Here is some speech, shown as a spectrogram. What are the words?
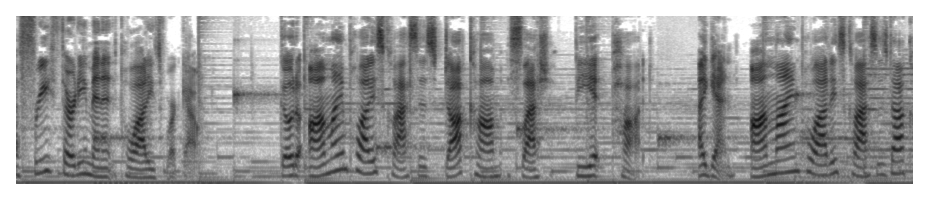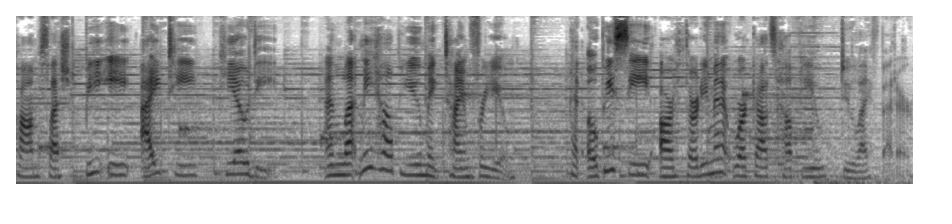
a free 30-minute Pilates workout. Go to onlinepilatesclasses.com slash beitpod. Again, onlinepilatesclasses.com slash B-E-I-T-P-O-D. And let me help you make time for you. At OPC, our 30-minute workouts help you do life better.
